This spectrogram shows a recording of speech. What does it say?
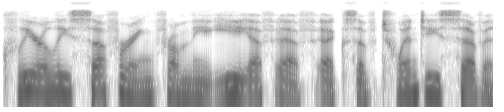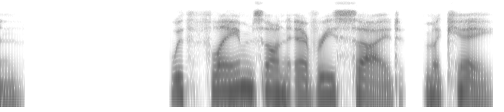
clearly suffering from the EFFX of 27. With flames on every side, McKay,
